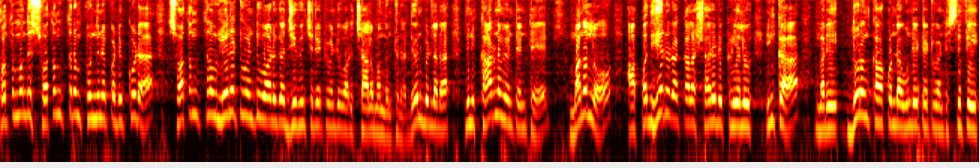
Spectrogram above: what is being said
కొంతమంది స్వతంత్రం పొందినప్పటికీ కూడా స్వతంత్రం లేనటువంటి వారుగా జీవించేటటువంటి వారు చాలామంది ఉంటున్నారు. దేవుని బిడ్డరా దీనికి కారణం ఏంటంటే మనలో ఆ పదిహేను రకాల శారీరక క్రియలు ఇంకా మరి దూరం కాకుండా ఉండేటటువంటి స్థితి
